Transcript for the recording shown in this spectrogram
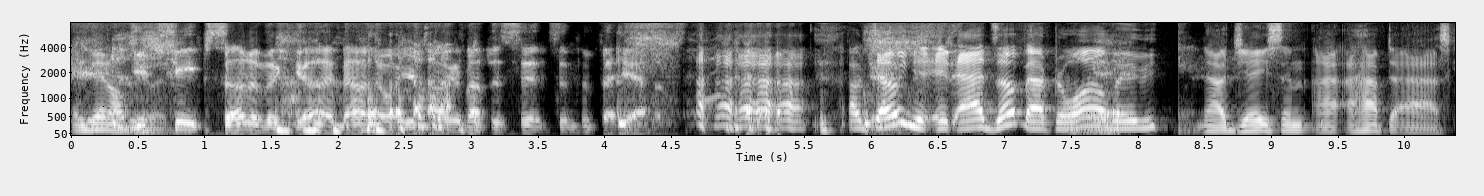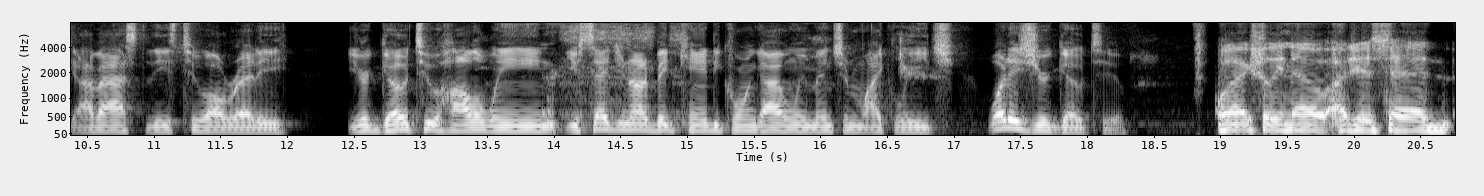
and then I'll do you it. cheap son of a gun. Now I know what you're talking about the cents and the payouts. I'm telling you, it adds up after a while, baby. Now, Jason, I, I have to ask. I've asked these two already. Your go-to Halloween. You said you're not a big candy corn guy when we mentioned Mike Leach. What is your go-to? Well, actually, no. I just said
